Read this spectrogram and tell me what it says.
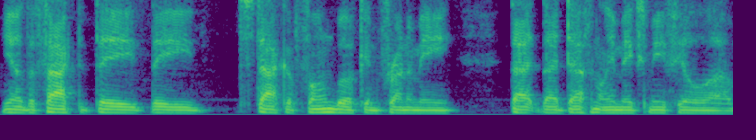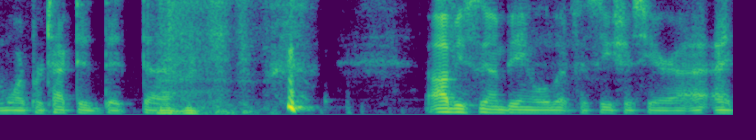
you know the fact that they they stack a phone book in front of me that that definitely makes me feel uh, more protected that uh, obviously i'm being a little bit facetious here. I, I,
